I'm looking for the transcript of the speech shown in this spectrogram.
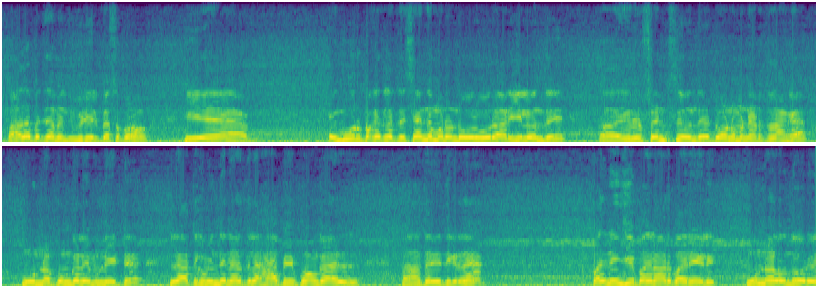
இப்போ அதை பற்றி நம்ம இந்த வீடியோவில் பேச போகிறோம் எங்கள் ஊர் பக்கத்தில் சேந்தமரம் ஒரு ஊர் அருகில் வந்து என்னோடய ஃப்ரெண்ட்ஸு வந்து டோர்னமெண்ட் நடத்துகிறாங்க மூணு நாள் பொங்கலை முன்னிட்டு எல்லாத்துக்கும் இந்த நேரத்தில் ஹாப்பி பொங்கல் தெரிவித்துக்கிறேன். பதினஞ்சு பதினாறு பதினேழு. மூணு நாள் வந்து ஒரு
